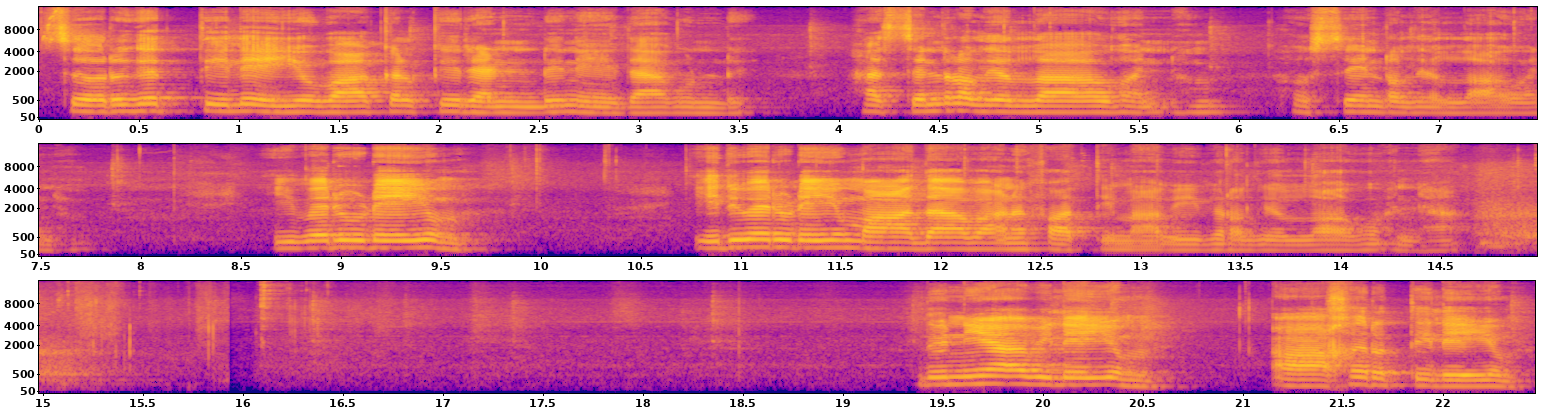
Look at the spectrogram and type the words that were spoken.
സ്വർഗത്തിലെ യുവാക്കൾക്ക് രണ്ട് നേതാവുണ്ട്. ഹസൻ റളിയല്ലാഹു അൻഹും ഹുസൈൻ റളിയല്ലാഹു അൻഹും. ഇവരുടെയും ഇരുവരുടെയും മാതാവാണ് ഫാത്തിമ ബീബി റളിയല്ലാഹു അൻഹ. ദുനിയാവിലെയും ആഹ്റത്തിലെയും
